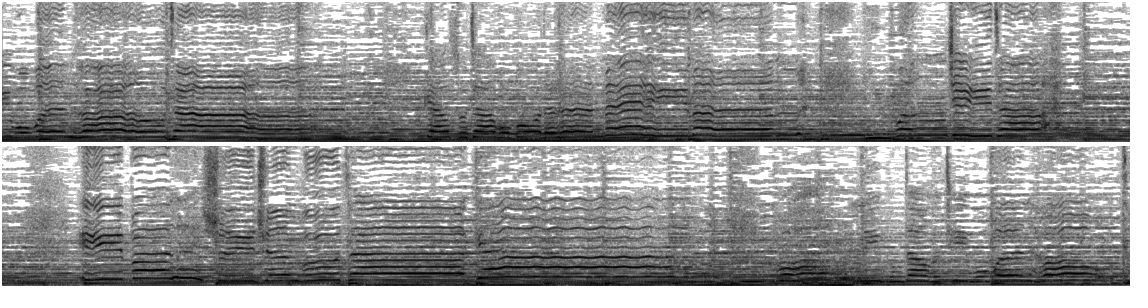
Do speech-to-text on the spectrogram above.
替我问候他，告诉他我过得很美满，已忘记他，已把泪水全部擦干。我你碰到了，替我问候他。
